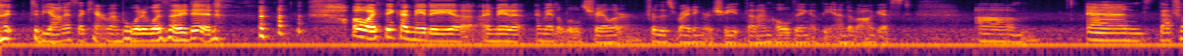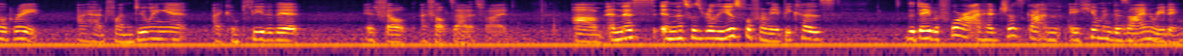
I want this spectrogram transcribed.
to be honest, I can't remember what it was that I did. oh, I think I made a uh, I made a I made a little trailer for this writing retreat that I'm holding at the end of August, um, and that felt great. I had fun doing it. I completed it. It felt I felt satisfied, um, and this and this was really useful for me because the day before I had just gotten a human design reading,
